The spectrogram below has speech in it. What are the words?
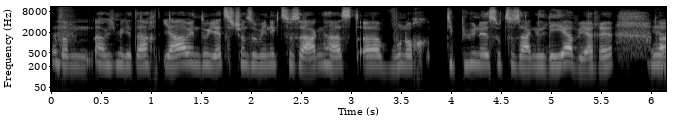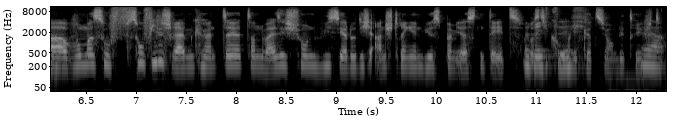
dann habe ich mir gedacht, ja, wenn du jetzt schon so wenig zu sagen hast, äh, wo noch die Bühne sozusagen leer wäre, ja. äh, wo man so, so viel schreiben könnte, dann weiß ich schon, wie sehr du dich anstrengen wirst beim ersten Date, was Richtig. die Kommunikation betrifft. ja,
